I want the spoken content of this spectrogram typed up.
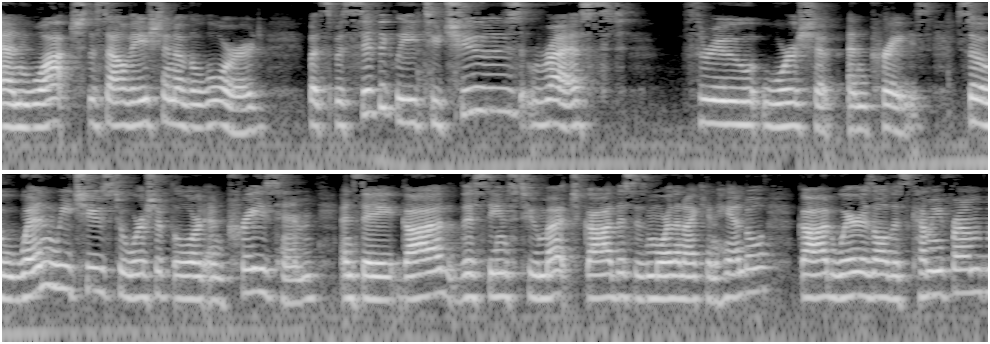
and watch the salvation of the Lord, but specifically to choose rest through worship and praise. So when we choose to worship the Lord and praise him and say, God, this seems too much. God, this is more than I can handle. God, where is all this coming from?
